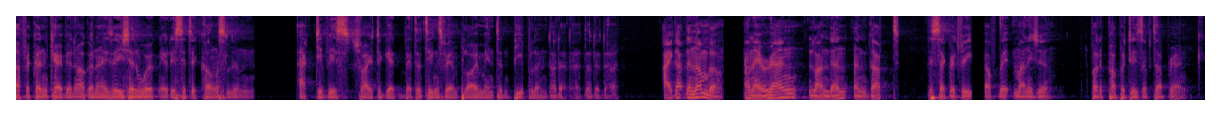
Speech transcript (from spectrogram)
African Caribbean organizations, work near the city council, and activists try to get better things for employment and people and da da da da da. I got the number and I rang London and got the secretary of the manager for the properties of Top Rank.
